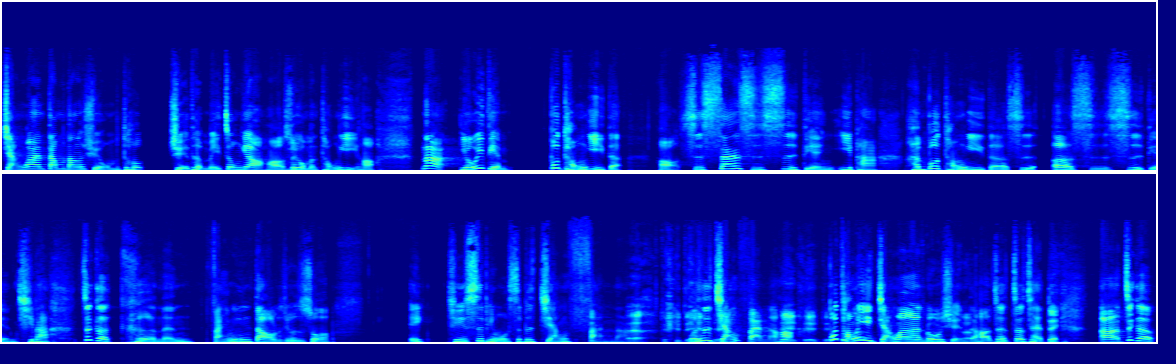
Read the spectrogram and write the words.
蒋万安当不当选，我们都觉得没重要哈，所以我们同意哈。那有一点不同意的，好是三十四点一趴，很不同意的是二十四点七趴，这个可能反映到了，就是说。哎，其实视频我是不是讲反了？嗯，对对，我是讲反了哈。对对对，不同意蒋万安落选的哈，这这才对。呃，这个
